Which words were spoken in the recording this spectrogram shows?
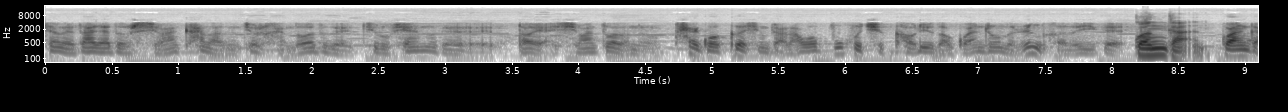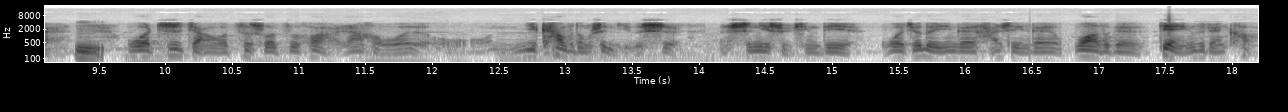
现在大家都是喜欢看到的，就是很多这个纪录片那个导演喜欢做的那种太过个性表达，我不会去考虑到观众的任何的一个观感，观感，嗯。我只讲我自说自话，然后我我你看不懂是你的事，是你水平低。我觉得应该还是应该往这个电影这边靠。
